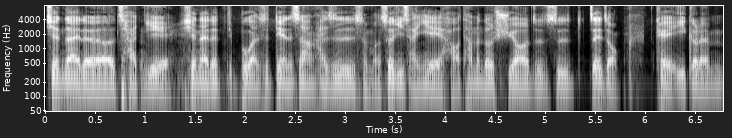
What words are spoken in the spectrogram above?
现在的产业，现在的不管是电商还是什么设计产业也好，他们都需要就是这种可以一个人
